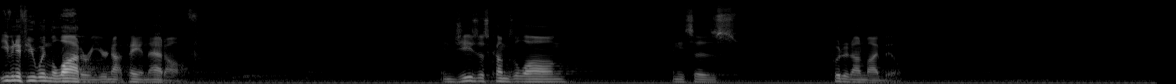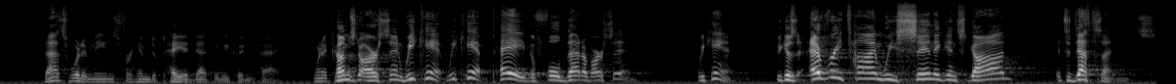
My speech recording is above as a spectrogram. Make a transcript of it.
Even if you win the lottery, you're not paying that off. And Jesus comes along and he says, Put it on my bill. That's what it means for him to pay a debt that we couldn't pay. When it comes to our sin, we can't, we can't pay the full debt of our sin. We can't. Because every time we sin against God, it's a death sentence.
